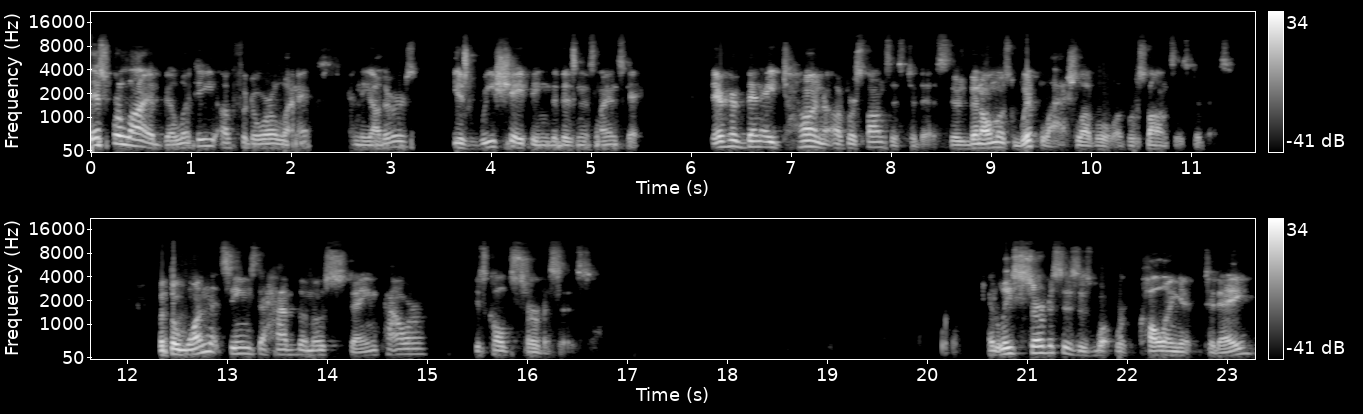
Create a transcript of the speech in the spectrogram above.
this reliability of Fedora Linux and the others is reshaping the business landscape. There have been a ton of responses to this. There's been almost whiplash level of responses to this. But the one that seems to have the most staying power is called services. At least services is what we're calling it today.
